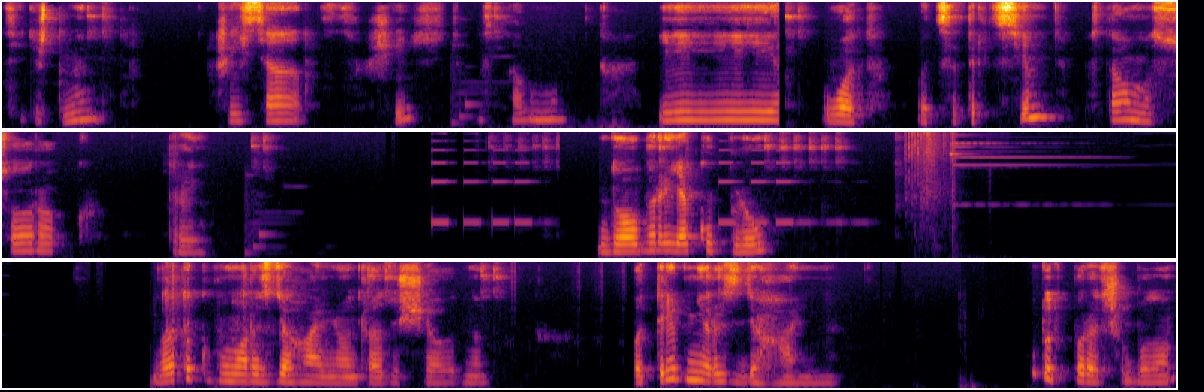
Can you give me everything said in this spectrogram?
ці штани. 66 ставимо. І от, оце 37, поставимо 43. Добре, я куплю. Давайте купимо роздягальню одразу ще одну. Потрібні роздягальні. Ну, Тут поряд, що було.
